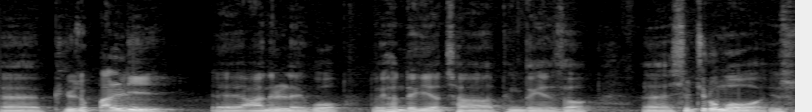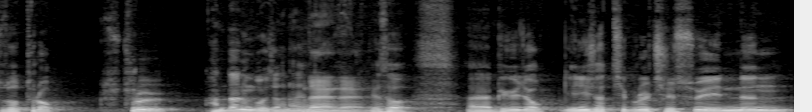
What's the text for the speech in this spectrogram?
에, 비교적 빨리 에, 안을 내고 또 현대기아차 등등에서 에, 실제로 뭐 수소 트럭 수출을 한다는 거잖아요. 네, 네. 그래서 에, 비교적 이니셔티브를 질 수 있는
